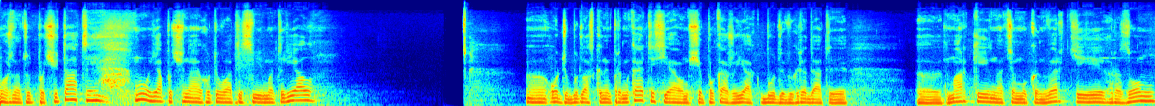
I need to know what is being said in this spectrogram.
Можна тут почитати. Ну, я починаю готувати свій матеріал. Е, Отже, будь ласка, не примикайтесь, я вам ще покажу, як буде виглядати е, марки на цьому конверті разом.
